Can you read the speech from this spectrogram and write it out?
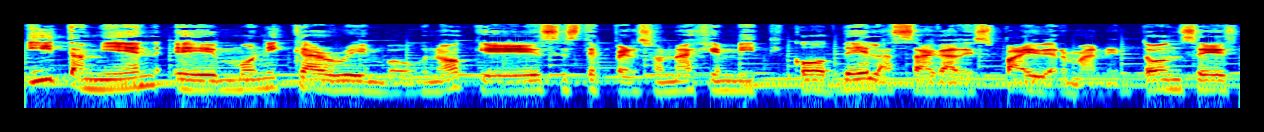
y también eh, Monica Rambeau, ¿no? Que es este personaje mítico de la saga de Spider-Man. Entonces,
